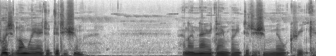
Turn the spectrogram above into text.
quite a long way out of Dittisham, and I'm now down by Dittisham Mill Creek.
